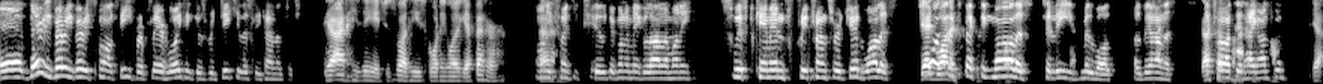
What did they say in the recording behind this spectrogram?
Uh, very, very, very small fee for a player who I think is ridiculously talented. Yeah, and his age as well. He's going to, going to get better. Only Uh, 22. They're going to make a lot of money. Swift came in, free transfer. Jed Wallace. Jed wasn't Wallace. expecting Wallace to leave Millwall. I'll be honest. That's I thought they'd hang on to him. Yeah.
